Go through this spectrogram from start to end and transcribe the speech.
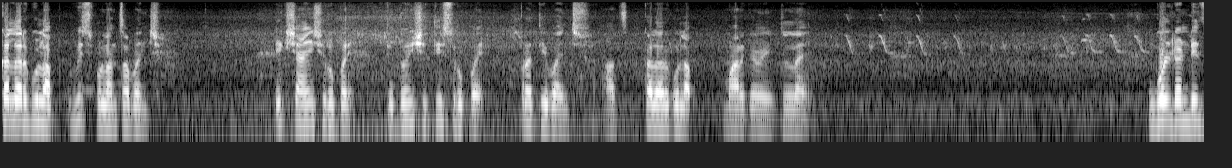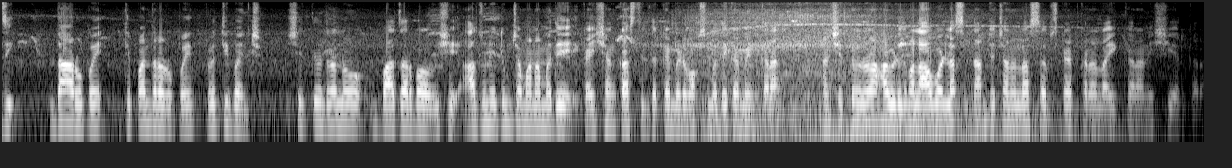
कलर गुलाब वीस फुलांचा बंच एकशे ऐंशी रुपये ते दोनशे तीस रुपये प्रति बंच आज कलर गुलाब मार्केट विकलेला आहे. गोल्डन डिझी दहा रुपये ते पंधरा रुपये प्रति बंच शेतकरी मित्रांनो बाजारभावाविषयी अजूनही तुमच्या मनामध्ये काही शंका असतील तर कमेंट बॉक्समध्ये कमेंट करा. आणि शेतकरी मित्रांनो हा व्हिडिओ तुम्हाला आवडला असेल तर आमच्या चॅनलला सबस्क्राईब करा लाईक करा आणि शेअर करा.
